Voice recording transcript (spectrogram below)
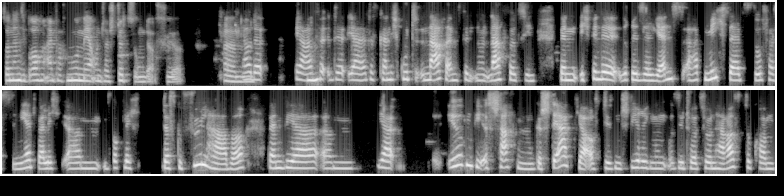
sondern sie brauchen einfach nur mehr Unterstützung dafür. Ähm, ja, oder ja, mhm. für, ja, das kann ich gut nachempfinden und nachvollziehen. Denn ich finde, Resilienz hat mich selbst so fasziniert, weil ich ähm, wirklich das Gefühl habe, wenn wir ähm, ja irgendwie es schaffen, gestärkt ja aus diesen schwierigen Situationen herauszukommen,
